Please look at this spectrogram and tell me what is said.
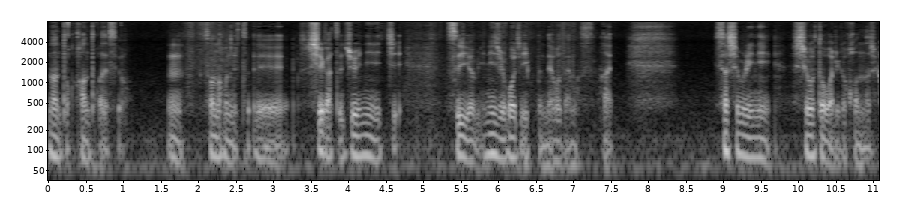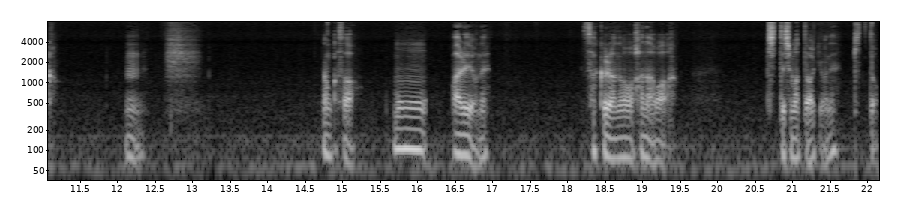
なんとかかんとかですよ。うん。そんな本日、えー4月12日、水曜日25時1分でございます。はい。久しぶりに仕事終わりがこんな時間。うん。なんかさ、もう、あれよね。桜の花は散ってしまったわけよね、きっと。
